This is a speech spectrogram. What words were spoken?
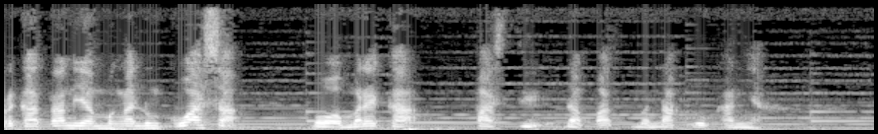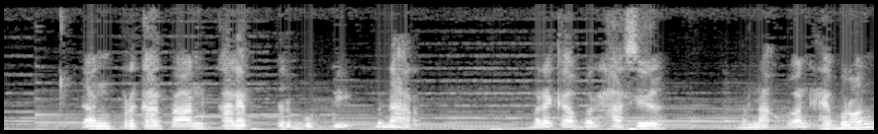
perkataan yang mengandung kuasa bahwa mereka pasti dapat menaklukkannya. Dan perkataan Kaleb terbukti benar. Mereka berhasil menaklukkan Hebron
